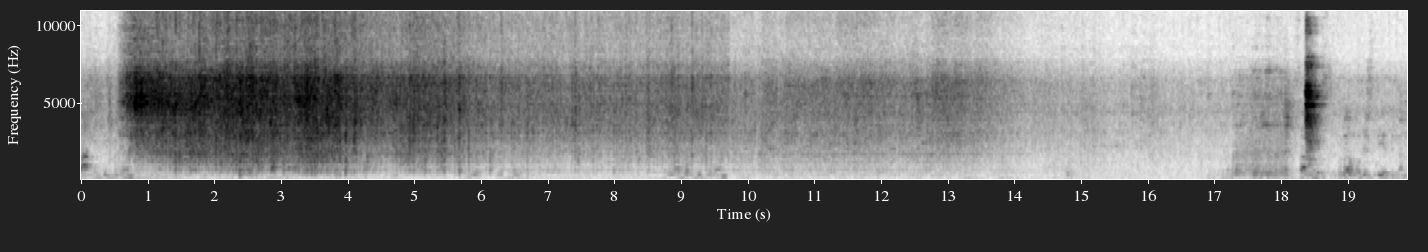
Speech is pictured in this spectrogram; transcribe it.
পানি দিব লবণ দিব চামচ গুঁড়ো মরিচ দিয়ে দিলাম।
